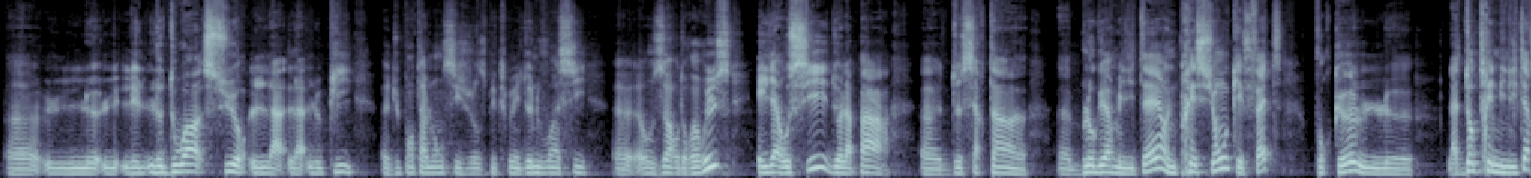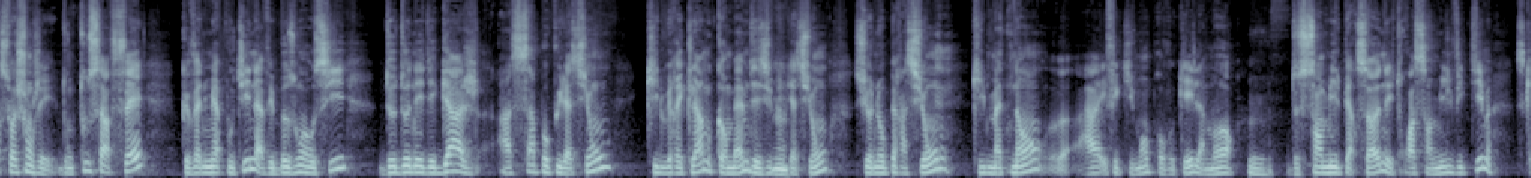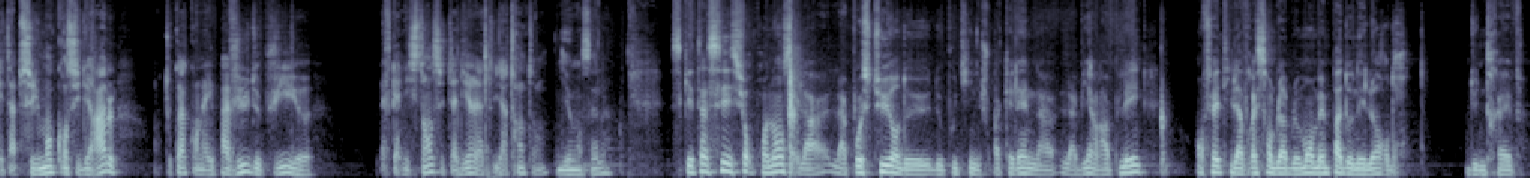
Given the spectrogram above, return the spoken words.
euh, le, doigt sur le pli euh, du pantalon, si j'ose m'exprimer de nouveau ainsi, aux ordres russes. Et il y a aussi, de la part de certains blogueurs militaires, une pression qui est faite pour que le, la doctrine militaire soit changée. Donc tout ça fait que Vladimir Poutine avait besoin aussi de donner des gages à sa population qui lui réclame quand même des explications sur une opération qui maintenant euh, a effectivement provoqué la mort mm. de 100 000 personnes et 300 000 victimes, ce qui est absolument considérable, en tout cas qu'on n'avait pas vu depuis euh, l'Afghanistan, c'est-à-dire il y a 30 ans. Guillaume Ancel ce qui est assez surprenant, c'est la, posture de, Poutine. Je crois qu'Hélène l'a bien rappelé. En fait, il a vraisemblablement même pas donné l'ordre d'une trêve.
